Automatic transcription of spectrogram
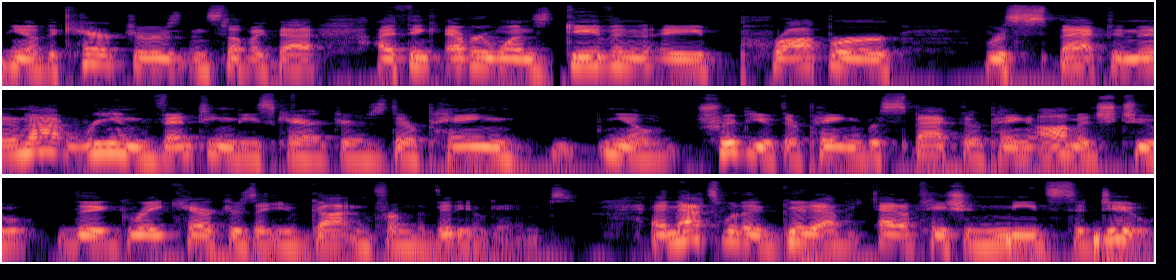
you know the characters and stuff like that i think everyone's given a proper respect and they're not reinventing these characters they're paying you know tribute they're paying respect they're paying homage to the great characters that you've gotten from the video games and that's what a good adaptation needs to do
